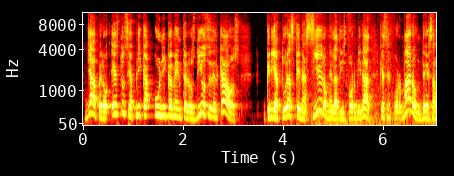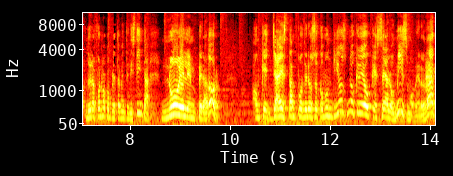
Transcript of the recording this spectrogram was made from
ya, pero esto se aplica únicamente a los dioses del caos criaturas que nacieron en la disformidad, que se formaron de, esa, de una forma completamente distinta, no el emperador. Aunque ya es tan poderoso como un dios, no creo que sea lo mismo, ¿verdad?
